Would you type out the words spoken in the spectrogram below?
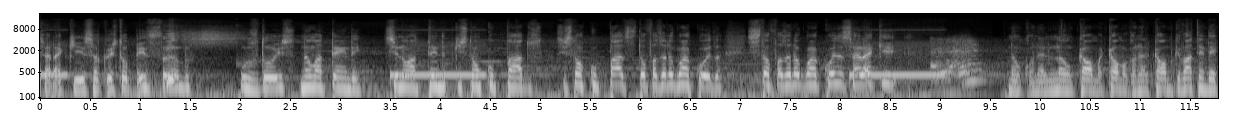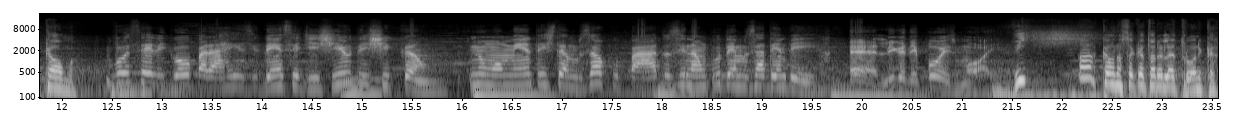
será que isso é o que eu estou pensando? Os dois não atendem. Se não atendem, porque estão ocupados. Se estão ocupados, estão fazendo alguma coisa. Se estão fazendo alguma coisa, será que. Não, Cornélio, não. Calma, calma, Cornélio. Calma, que vai atender. Calma. Você ligou para a residência de Gilda e Chicão. No momento estamos ocupados e não podemos atender. É, liga depois, Moi. Ah, caiu na secretária eletrônica.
